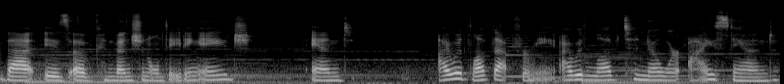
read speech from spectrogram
that is of conventional dating age. And I would love that for me. I would love to know where I stand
